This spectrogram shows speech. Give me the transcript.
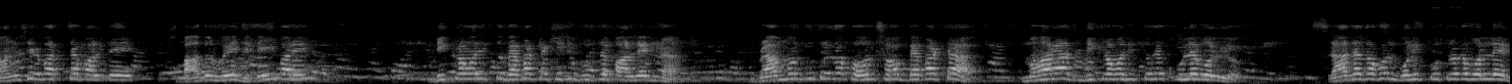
মানুষের বাচ্চা পাল্টে বাদর হয়ে যেতেই পারে। বিক্রমাদিত্য ব্যাপারটা কিছু বুঝতে পারলেন না। ব্রাহ্মণ পুত্র তখন সব ব্যাপারটা মহারাজ বিক্রমাদিত্যকে খুলে বলল। রাজা তখন বণিক পুত্রকে বললেন,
